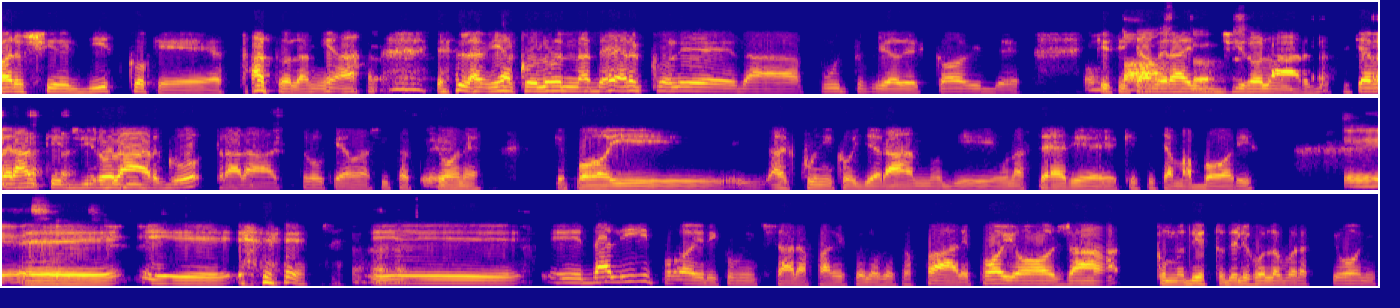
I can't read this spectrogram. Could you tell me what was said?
fare uscire il disco che è stato la mia, la mia colonna d'Ercole da appunto prima del Covid, Un che si chiamerà il Giro Largo. Si chiamerà anche il Giro Largo, tra l'altro, che è una citazione sì. che poi alcuni coglieranno di una serie che si chiama Boris. Sì, e, sì, e, e, e da lì poi ricominciare a fare quello che so fare. Poi ho già, come ho detto, delle collaborazioni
